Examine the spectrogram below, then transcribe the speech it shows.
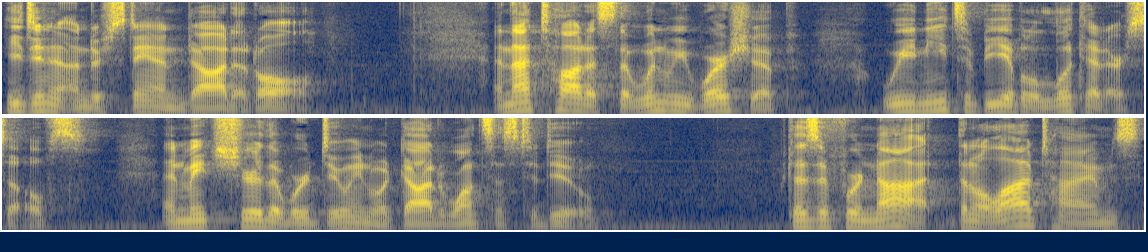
He didn't understand God at all. And that taught us that when we worship, we need to be able to look at ourselves and make sure that we're doing what God wants us to do. Because if we're not, then a lot of times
